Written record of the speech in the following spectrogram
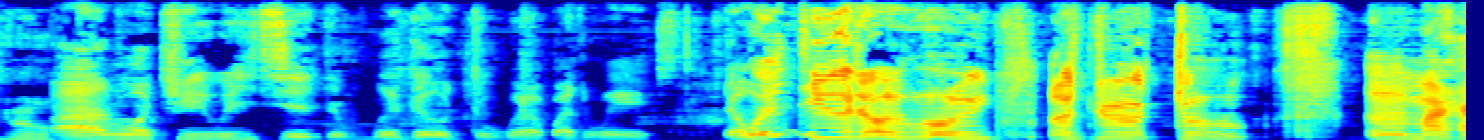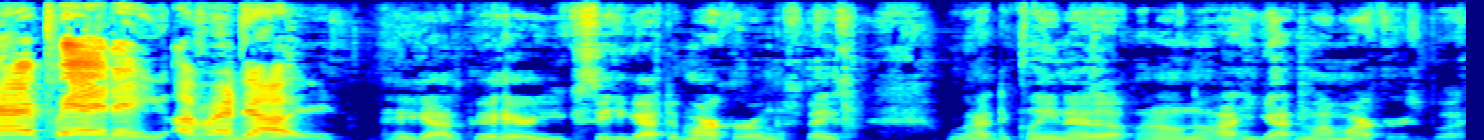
You know, I want you to see the window to wear, by the way. I went to the way. I do And my hair pretty. Oh, I'm ready. he got good hair. You can see he got the marker on his face. We're gonna have to clean that up. I don't know how he got my markers, but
